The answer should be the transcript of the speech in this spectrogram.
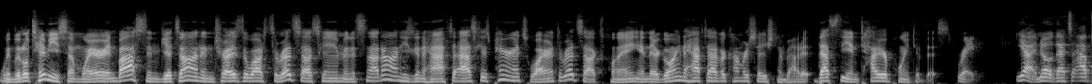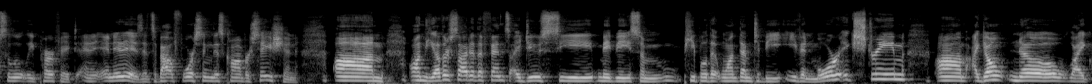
When little Timmy somewhere in Boston gets on and tries to watch the Red Sox game and it's not on, he's going to have to ask his parents, why aren't the Red Sox playing? And they're going to have to have a conversation about it. That's the entire point of this. Right. Yeah, no, that's absolutely perfect. And, and it is. It's about forcing this conversation. Um, on the other side of the fence, I do see maybe some people that want them to be even more extreme. Um, I don't know, like,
